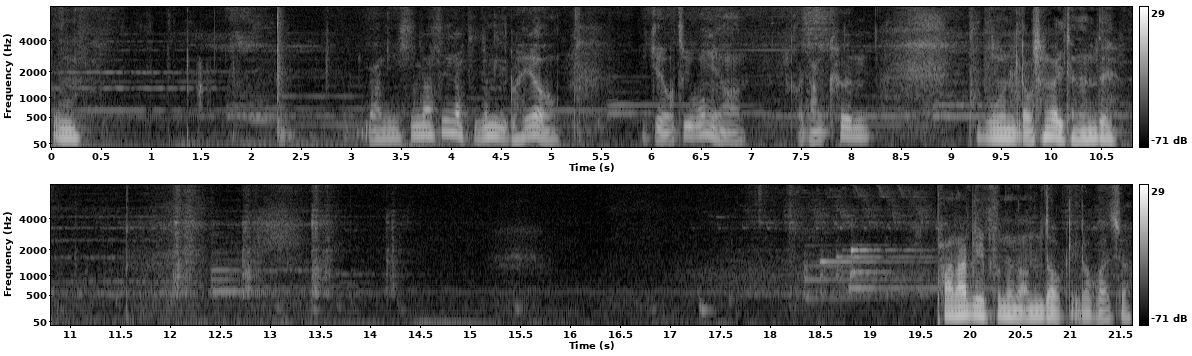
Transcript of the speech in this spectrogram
좀 많이 신경 쓰이는 부분이기도 해요. 이게 어떻게 보면 가장 큰 부분이라고 생각이 되는데 바람이 부는 언덕이라고 하죠.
